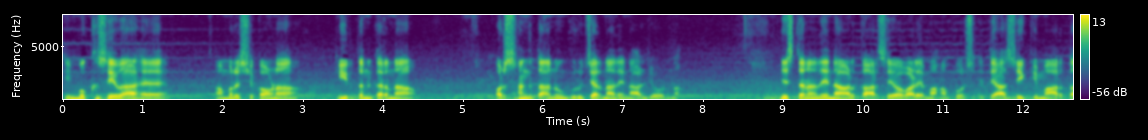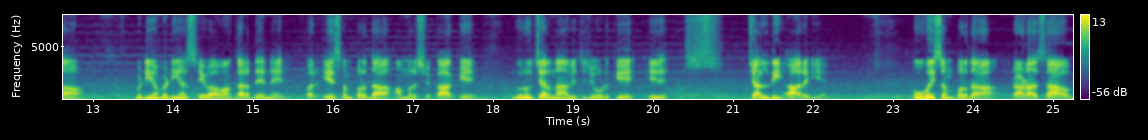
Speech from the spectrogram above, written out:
ਕਿ ਮੁੱਖ ਸੇਵਾ ਹੈ ਅੰਮ੍ਰਿਤ ਛਕਾਉਣਾ ਕੀਰਤਨ ਕਰਨਾ ਔਰ ਸੰਗਤਾਂ ਨੂੰ ਗੁਰੂ ਚਰਨਾਂ ਦੇ ਨਾਲ ਜੋੜਨਾ ਜਿਸ ਤਰ੍ਹਾਂ ਦੇ ਨਾਲ ਕਾਰ ਸੇਵਾ ਵਾਲੇ ਮਹਾਪੁਰਸ਼ ਇਤਿਹਾਸਿਕ ਇਮਾਰਤਾਂ ਵੱਡੀਆਂ ਵੱਡੀਆਂ ਸੇਵਾਵਾਂ ਕਰਦੇ ਨੇ, ਪਰ ਇਹ ਸੰਪਰਦਾ ਅੰਮ੍ਰਿਤ ਛਕਾ ਕੇ ਗੁਰੂ ਚਰਨਾਂ ਵਿੱਚ ਜੋੜ ਕੇ ਇਹ ਚੱਲਦੀ ਆ ਰਹੀ ਹੈ। ਉਹੀ ਸੰਪਰਦਾ ਰਾੜਾ ਸਾਹਿਬ,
